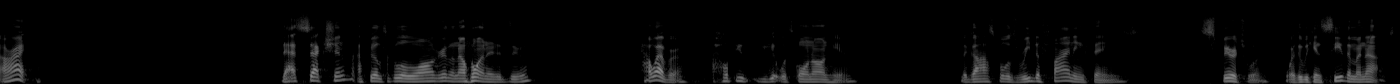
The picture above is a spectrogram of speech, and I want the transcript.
All right. That section, I feel, took a little longer than I wanted it to. However, I hope you, you get what's going on here. The gospel is redefining things spiritually, whether we can see them or not.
